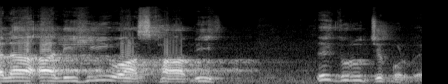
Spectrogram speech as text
আলা আলিহি ওয়া আসহাবিহি। এই দুরুদ পড়বে।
